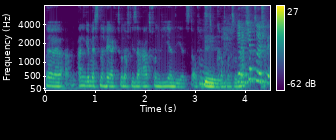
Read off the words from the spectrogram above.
äh, angemessene Reaktion auf diese Art von Viren, die jetzt auf uns Mhm. zukommen und so. Ja, ne? aber ich habe zum Beispiel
